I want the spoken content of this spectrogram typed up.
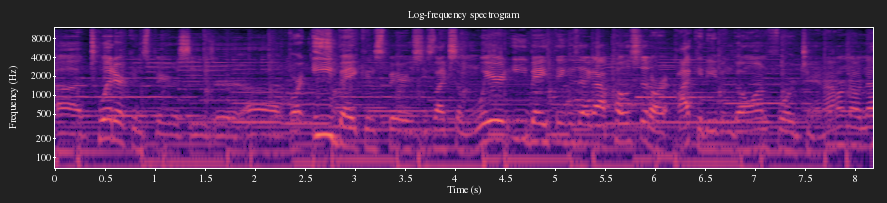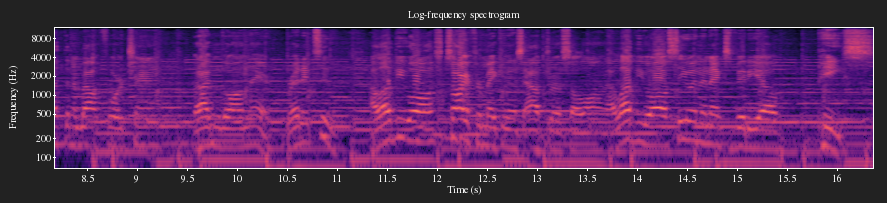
uh, Twitter conspiracies, or, uh, or eBay conspiracies, like some weird eBay things that got posted, or I could even go on 4chan. I don't know nothing about 4chan, but I can go on there. Reddit too. I love you all. Sorry for making this outro so long. I love you all. See you in the next video. Peace.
